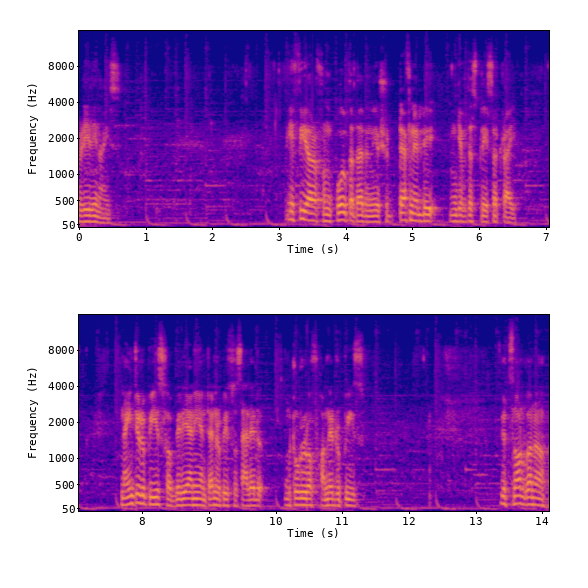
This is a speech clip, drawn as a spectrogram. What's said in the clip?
really nice. If you are from Kolkata, then you should definitely give this place a try. 90 rupees for biryani and 10 rupees for salad, a total of 100 rupees. It's not gonna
